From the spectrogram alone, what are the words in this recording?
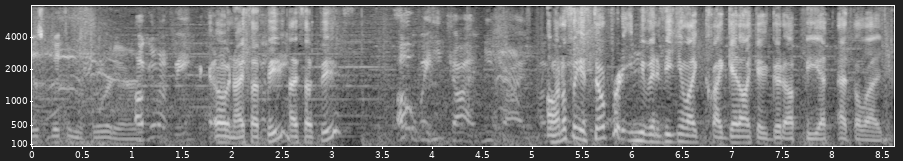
just whiffing the forward air. I'll give him a B. Oh, nice up B, nice up B. Oh wait, he tried. He tried. I'll Honestly, it's still pretty even if he can like like get like a good up B at, at the ledge. him-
